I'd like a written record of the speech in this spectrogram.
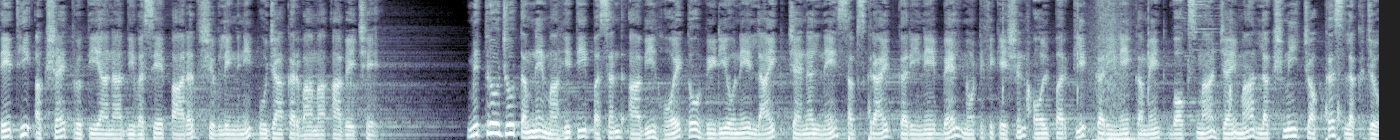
તેથી અક્ષય તૃતીયાના દિવસે પારદ શિવલિંગની પૂજા કરવામાં આવે છે. મિત્રો, જો તમને માહિતી પસંદ આવી હોય તો વિડીયોને લાઇક ચેનલને સબસ્ક્રાઇબ કરીને બેલ નોટિફિકેશન ઓલ પર ક્લિક કરીને કમેન્ટ બોક્સમાં જય માં લક્ષ્મી ચોક્કસ લખજો.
